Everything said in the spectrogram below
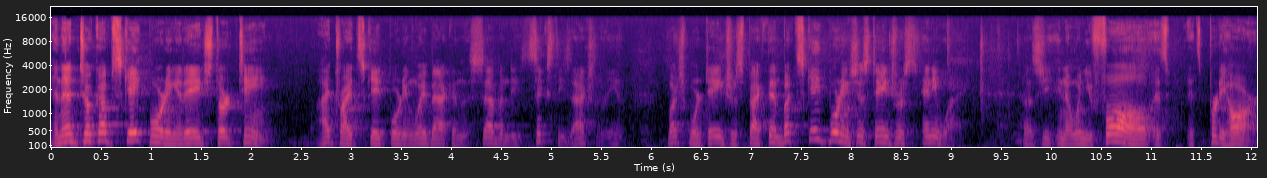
And then took up skateboarding at age 13. I tried skateboarding way back in the 70s, 60s actually. Much more dangerous back then. But skateboarding is just dangerous anyway. Because, you, you know, when you fall, it's, it's pretty hard.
